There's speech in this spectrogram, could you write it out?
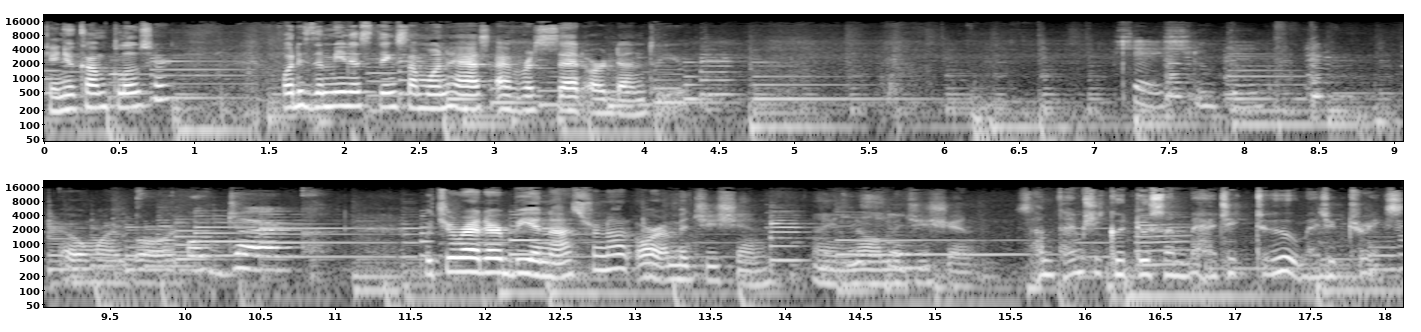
Can you come closer? What is the meanest thing someone has ever said or done to you? Would you rather be an astronaut or a magician? I know, magician. Sometimes she could do some magic too, magic tricks.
